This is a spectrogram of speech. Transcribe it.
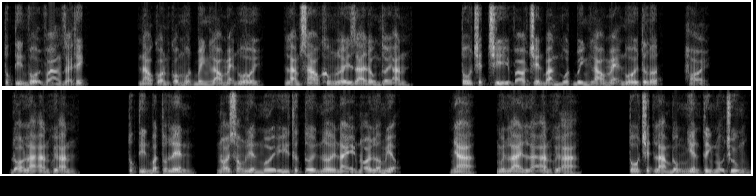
Túc tín vội vàng giải thích, nào còn có một bình lão mẹ nuôi, làm sao không lấy ra đồng thời ăn? Tô chết chỉ vào trên bàn một bình lão mẹ nuôi tương ớt, hỏi, đó là ăn khuya ăn? Túc tín bật thốt lên, nói xong liền mới ý thức tới nơi này nói lỡ miệng, nha, nguyên lai là ăn khuya a. Tô chết làm bỗng nhiên tỉnh nội chúng.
